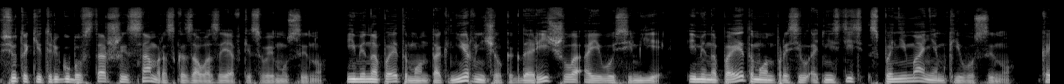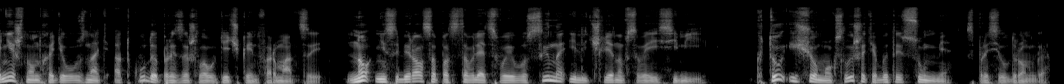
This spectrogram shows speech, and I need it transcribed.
Все-таки Трегубов-старший сам рассказал о заявке своему сыну. Именно поэтому он так нервничал, когда речь шла о его семье. Именно поэтому он просил отнестись с пониманием к его сыну. Конечно, он хотел узнать, откуда произошла утечка информации, но не собирался подставлять своего сына или членов своей семьи. «Кто еще мог слышать об этой сумме?» – спросил Дронга.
